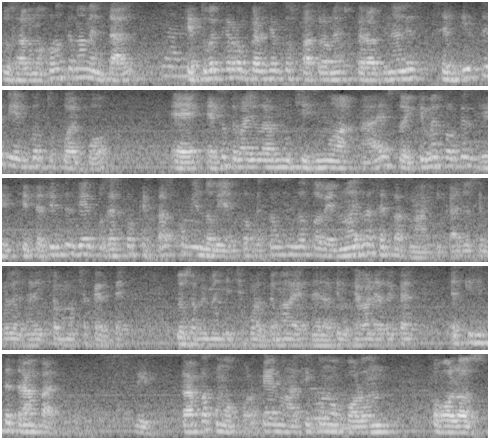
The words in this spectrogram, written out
pues a lo mejor un tema mental, que tuve que romper ciertos patrones, pero al final es sentirte bien con tu cuerpo, eh, eso te va a ayudar muchísimo a, esto. Y qué mejor que si, si, te sientes bien, pues es porque estás comiendo bien, porque estás haciendo todo bien. No hay recetas mágicas, yo siempre les he dicho a mucha gente, incluso a mí me han dicho por el tema de, de la cirugía bariátrica, es, es que hiciste trampa. Sí, trampa como por qué, ¿no? Así como por un como los,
